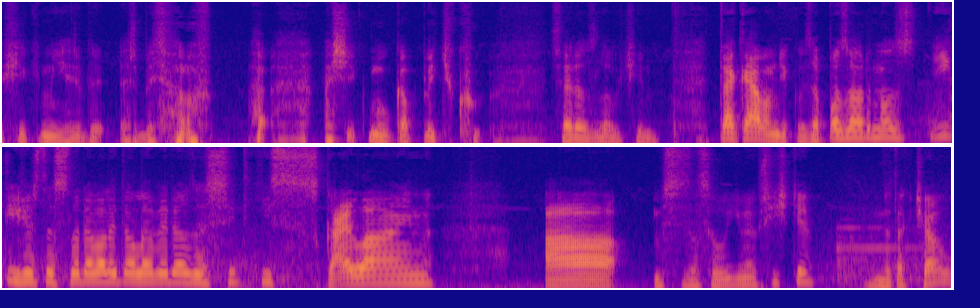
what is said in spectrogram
šikmý hřbi, hřbitov a šikmou kapličku se rozloučím. Tak já vám děkuji za pozornost, díky, že jste sledovali tohle video ze City Skyline, a my si zase uvidíme příště. No tak čau.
